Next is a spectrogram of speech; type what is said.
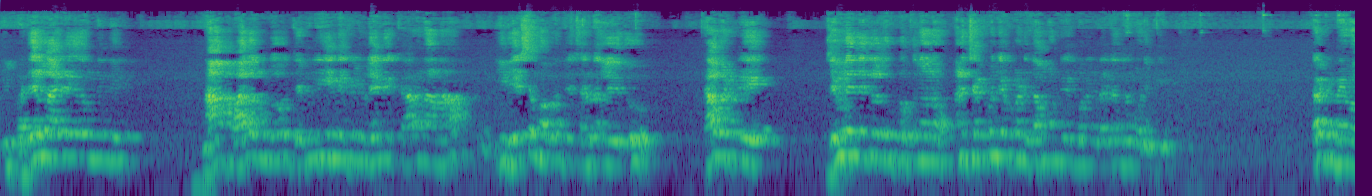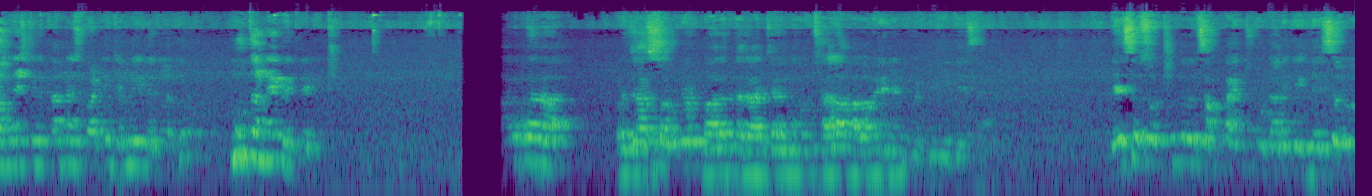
ఈ పదేళ్ళు ఆయనే కదా ఉండింది. నా పాలనలో జమిలీ ఎన్నికలు లేని కారణాన ఈ దేశం అభివృద్ధి చెందలేదు. కాబట్టి జమిలీ ఎన్నికలకు పోతున్నాను అని చెప్పని చెప్పండి దమ్ముంటే నరేంద్ర మోడీకి. కాబట్టి మేము అగ్నిస్ట్ కాంగ్రెస్ పార్టీ జమిలీ ఎన్నికలకు పూర్తనే వ్యతిరేకించాం భారత ప్రజాస్వామ్యం భారత రాజ్యాంగం చాలా బలమైనటువంటి ఈ దేశం. దేశ స్వతంత్రం సంపాదించుకోవడానికి దేశంలో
